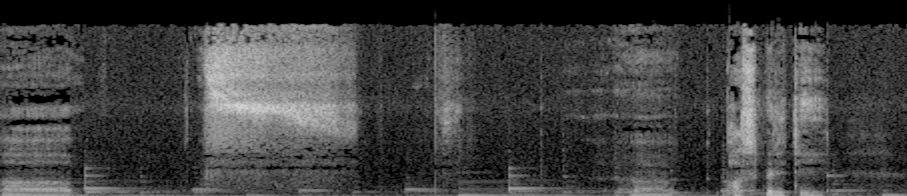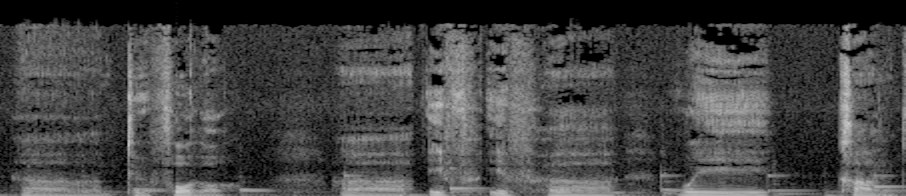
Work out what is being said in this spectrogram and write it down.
uh, uh, possibility uh, to follow. If if we can't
